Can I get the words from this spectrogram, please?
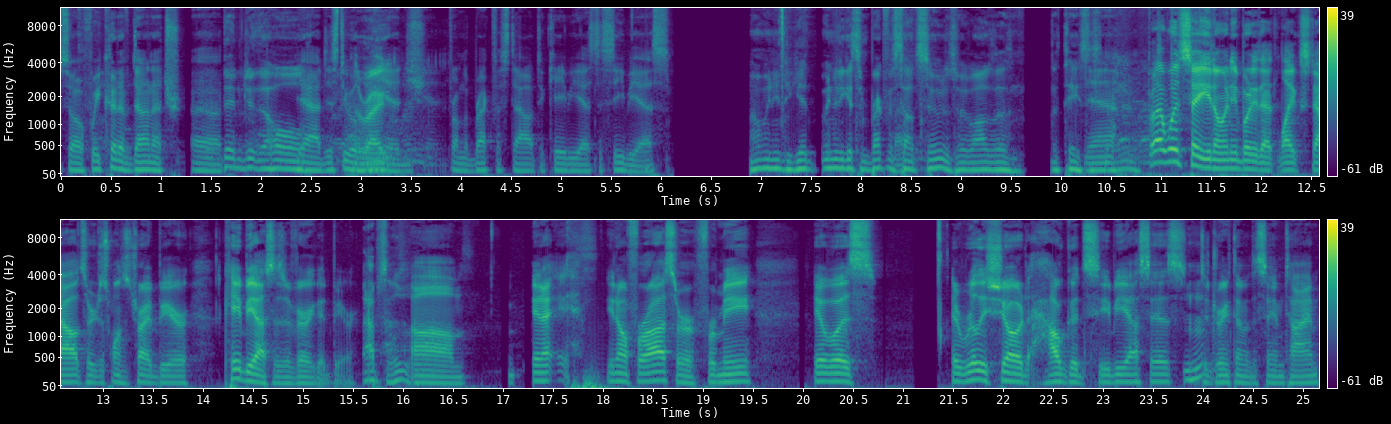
So if we could have done a tr- uh, Didn't do the whole. yeah, just do a The reg- lineage from the breakfast stout to KBS to CBS. Oh, we need to get we need to get some breakfast out soon, so all the the taste. is Yeah. there. But I would say, you know, anybody that likes stouts or just wants to try beer, KBS is a very good beer. absolutely. Um, and I, you know, for us or for me, it was, it really showed how good CBS is Mhm. to drink them at the same time,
